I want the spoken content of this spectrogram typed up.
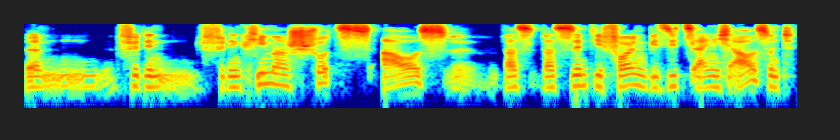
ähm, für, den, für den Klimaschutz aus? Was, was sind die Folgen? Wie sieht es eigentlich aus? Und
